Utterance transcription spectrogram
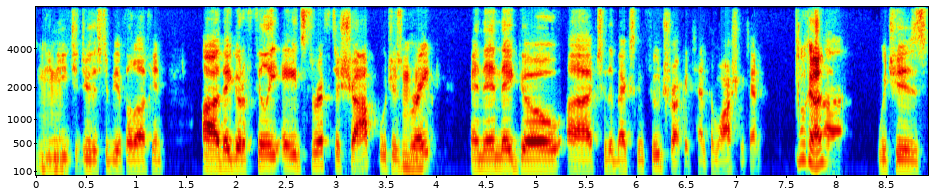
you Mhm. need to do this to be a Philadelphian. Uh, they go to Philly AIDS Thrift to shop, which is Mhm. great. And then they go uh, to the Mexican food truck at 10th and Washington. Okay. Which is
